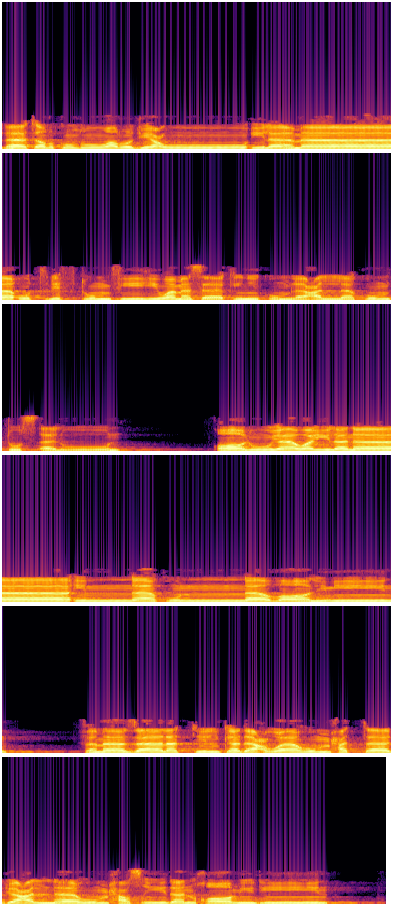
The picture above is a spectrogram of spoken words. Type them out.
لا تركضوا وارجعوا إلى ما أترفتم فيه ومساكنكم لعلكم تسألون. قالوا يا ويلنا إنا كنا ظالمين. فما زالت تلك دعواهم حتى جعلناهم حصيدا خامدين.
